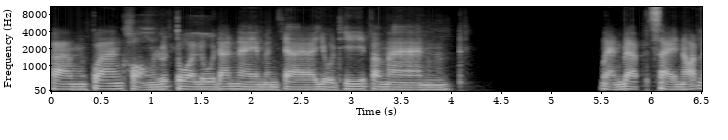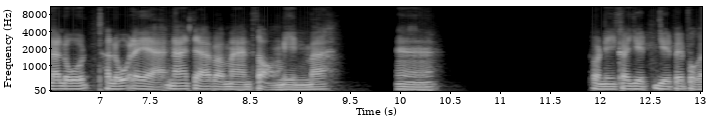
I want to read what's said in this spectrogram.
ความกว้างของตัวรูด้านในมันจะอยู่ที่ประมาณ เหมือนแบบใส่น็อตแล้วรูทะลุเลยอะน่าจะประมาณสองมิลป่ะอ่าตัวนี้ก็ยึดยึดไปปก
